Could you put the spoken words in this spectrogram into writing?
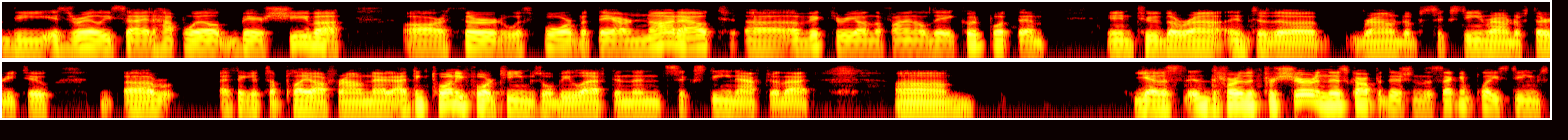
the Israeli side Hapoel Beersheva are third with four, but they are not out. Uh, a victory on the final day could put them into the round into the round of 16, round of 32. Uh, I think it's a playoff round now. I think 24 teams will be left, and then 16 after that. Um, yeah, this, for the, for sure in this competition, the second place teams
